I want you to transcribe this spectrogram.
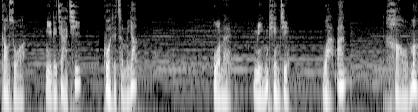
告诉我你的假期过得怎么样。我们明天见。晚安，好梦。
